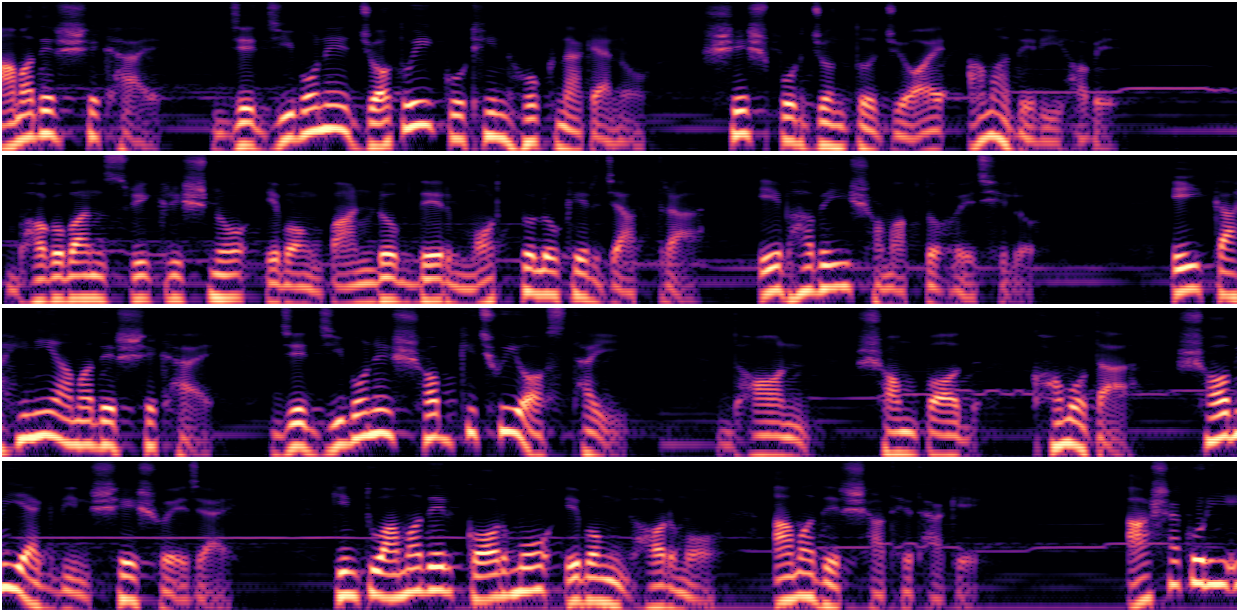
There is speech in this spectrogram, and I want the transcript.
আমাদের শেখায় যে জীবনে যতই কঠিন হোক না কেন শেষ পর্যন্ত জয় আমাদেরই হবে। ভগবান শ্রীকৃষ্ণ এবং পাণ্ডবদের মর্তলোকের যাত্রা এভাবেই সমাপ্ত হয়েছিল। এই কাহিনী আমাদের শেখায় যে জীবনের সব কিছুই অস্থায়ী। ধন, সম্পদ, ক্ষমতা সবই একদিন শেষ হয়ে যায়। কিন্তু আমাদের কর্ম এবং ধর্ম আমাদের সাথে থাকে। আশা করি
